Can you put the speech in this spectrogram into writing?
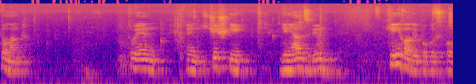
to manjka. To je en, en češki genialc bil, ki ni hodil po, po, po,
